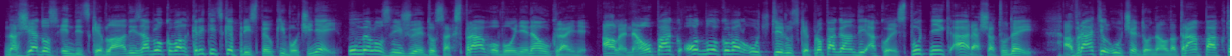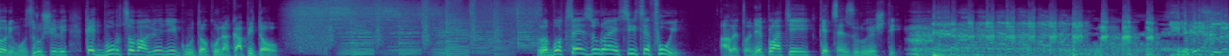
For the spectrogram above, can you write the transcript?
Na žiadosť indickej vlády zablokoval kritické príspevky voči nej. Umelo znižuje dosah správ o vojne na Ukrajine. Ale naopak odblokoval účty ruskej propagandy ako je Sputnik a Russia Today. A vrátil účet Donalda Trumpa, ktorý mu zrušili, keď burcoval ľudí k útoku na kapitol. Lebo cenzúra je síce fuj, ale to neplatí, keď cenzuruješ ty.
